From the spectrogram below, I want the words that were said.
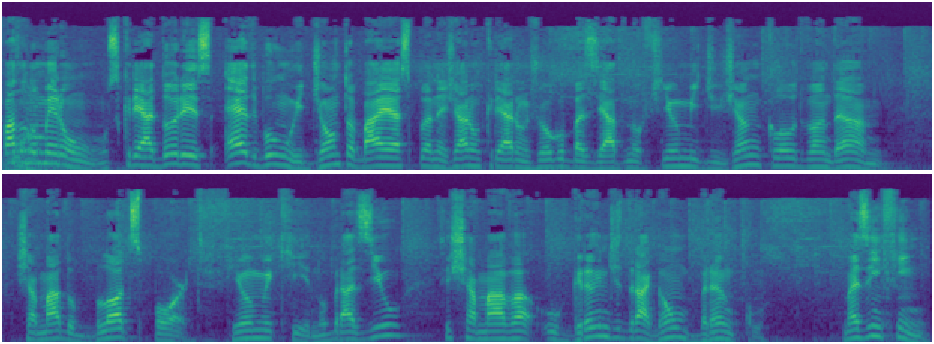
Fato número 1. Um, os criadores Ed Boon e John Tobias planejaram criar um jogo baseado no filme de Jean-Claude Van Damme, chamado Bloodsport, filme que, no Brasil, se chamava O Grande Dragão Branco. Mas enfim,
